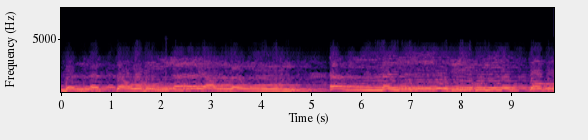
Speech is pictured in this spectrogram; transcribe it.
بل أكثرهم لا يعلمون أمن يجيب المضطر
